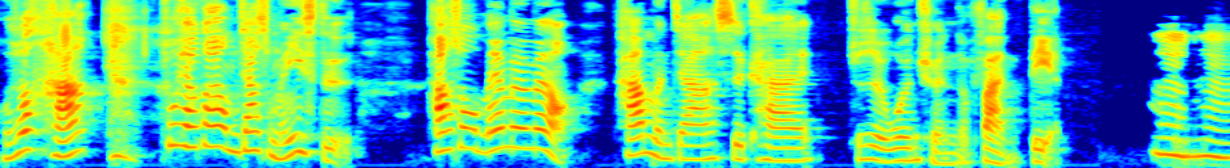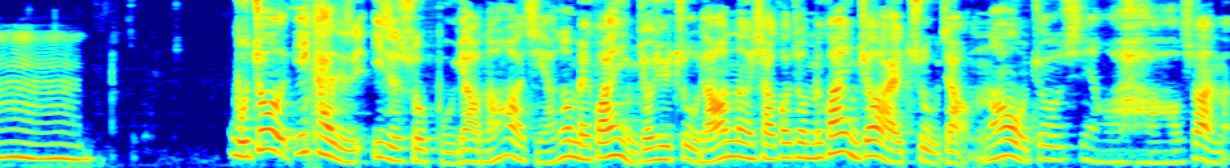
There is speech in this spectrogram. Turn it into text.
我说哈，住萧告他们家什么意思？他说没有没有没有，他们家是开。就是温泉的饭店，嗯嗯嗯嗯，我就一开始一直说不要，然后后来警察说没关系，你就去住。然后那个小哥说没关系，你就来住这样。然后我就心想，好好算了，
